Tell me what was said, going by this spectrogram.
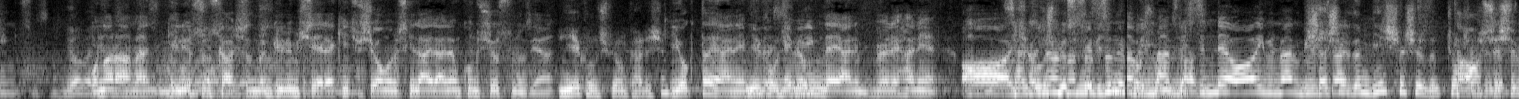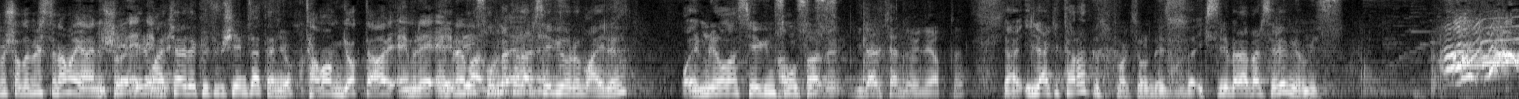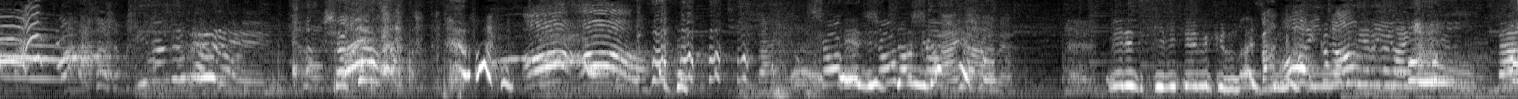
Ona rağmen geliyorsunuz karşılığında gülümseyerek hiçbir şey olmamış gibi lay lay lay konuşuyorsunuz ya. Niye konuşmuyorum kardeşim? Yok da yani Niye ne konuşmuyorum? bileyim de yani böyle hani aa Sen çocuğun konuşmuyorsun diye bizim de nasılsın da konuşmamız bilmem lazım. nesinde, ay bilmem gülüşler. Şaşırdım bir şaşırdım. Çok Tamam şaşırdım. şaşırmış olabilirsin ama yani şu şey, e- benim Emre- Ayça'yla kötü bir şeyim zaten yok. Tamam yok da abi Emre Emre Emre'yi var sonuna burada kadar yani. seviyorum ayrı. O Emre'ye olan sevgim Hamza sonsuz. abi giderken de öyle yaptı. Yani illaki taraf mı tutmak zorundayız burada? İkisini beraber sevemiyor muyuz? Merit kemiklerimi kırdın aşkım. Ay inanmıyorum. Ben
